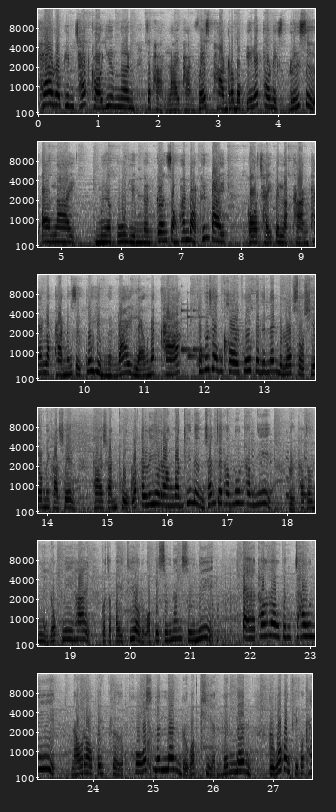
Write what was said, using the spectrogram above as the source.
แค่เราพิมพ์แชทขอยืมเงิน จะผ่านไลน์ผ่านเฟซผ่านระบบอิเล็กทรอนิกส์หรือสื่อออนไลน์ เมื่อกู้ยืมเงินเกิน 2,000 บาทขึ้นไป ก็ใช้เป็นหลักฐานแทนหลักฐานหนังสือกู้ยืมเงินได้แล้วนะคะ คุณผู้ชมเคยพูดกันเล่นๆบนโลกโซเชียลไหมคะ เช่น ถ้าฉันถูกลอตเตอรี่รางวัลที่ 1 ฉันจะทำนู่นทำนี่ หรือถ้าเจ้าหนี้ยกหนี้ให้ ก็จะไปเที่ยวหรือว่าไปซื้อนั่นซื้อนี่ แต่ถ้าเราเป็นเจ้าหนี้แล้วเราไปเผลอโพสต์เล่นๆ หรือว่าเขียนเล่นๆ หรือว่าบางทีก็แค่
